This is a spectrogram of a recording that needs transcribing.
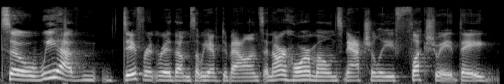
so we have different rhythms that we have to balance and our hormones naturally fluctuate. They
